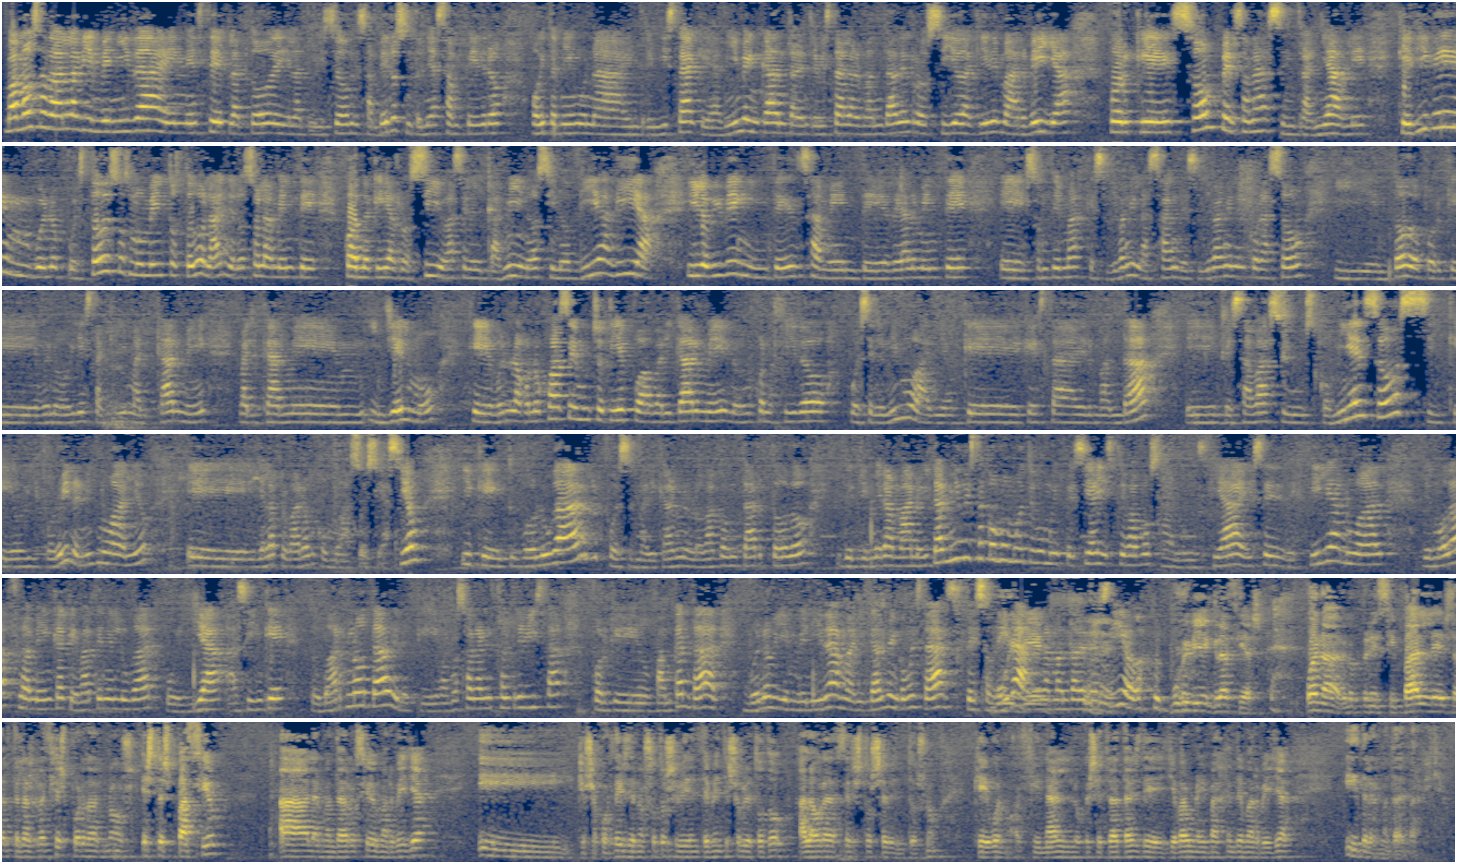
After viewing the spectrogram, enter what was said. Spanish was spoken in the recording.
Vamos a dar la bienvenida en este plató de la televisión de San Pedro, Sintonía San Pedro. Hoy también una entrevista que a mí me encanta, la entrevista a la Hermandad del Rocío de aquí de Marbella, porque son personas entrañables que viven, bueno, pues todos esos momentos todo el año, no solamente cuando aquella Rocío hace el camino, sino día a día y lo viven intensamente. Realmente eh, son temas que se llevan en la sangre, se llevan en el corazón y en todo, porque, bueno, hoy está aquí Mari Carmen, Mari Carmen Ingelmo, que bueno, la conozco hace mucho tiempo a Mari Carmen, lo hemos conocido pues en el mismo año que, que esta hermandad eh, empezaba sus comienzos y que hoy por hoy, en el mismo año, eh, ya la aprobaron como asociación y que tuvo lugar, pues Mari Carmen nos lo va a contar todo de primera mano. Y también está como un motivo muy especial y es que vamos a anunciar ese desfile anual de moda flamenca que va a tener lugar pues ya, así que tomar nota de lo que vamos a hablar en esta entrevista porque os va a encantar. Bueno, bienvenida Mari Carmen, ¿cómo estás? Tesorera de la Manta de Rocío. Muy bien, gracias. Bueno, lo principal es darte las gracias por darnos este espacio a la Hermandad de Rocío de Marbella y que os acordéis de nosotros, evidentemente, sobre todo a la hora de hacer estos eventos, ¿no? Que, bueno, al final lo que se trata es de llevar una imagen de Marbella y de la Hermandad de Marbella.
